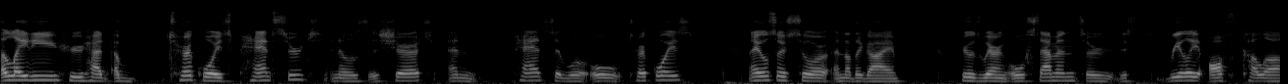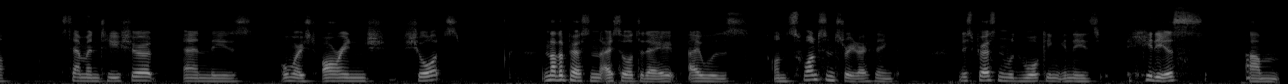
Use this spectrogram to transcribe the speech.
a lady who had a turquoise pantsuit and it was a shirt and pants that were all turquoise. And I also saw another guy who was wearing all salmon, so this really off color salmon t-shirt and these almost orange shorts. Another person I saw today, I was on Swanston Street, I think. This person was walking in these hideous um,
